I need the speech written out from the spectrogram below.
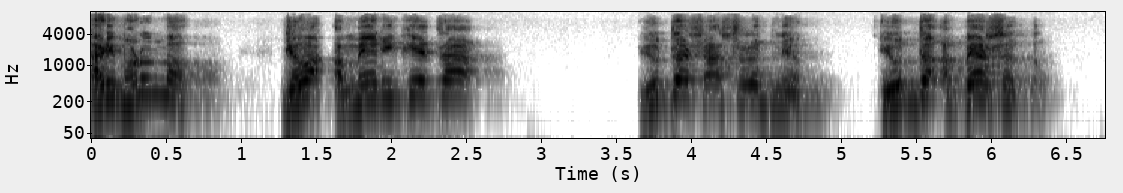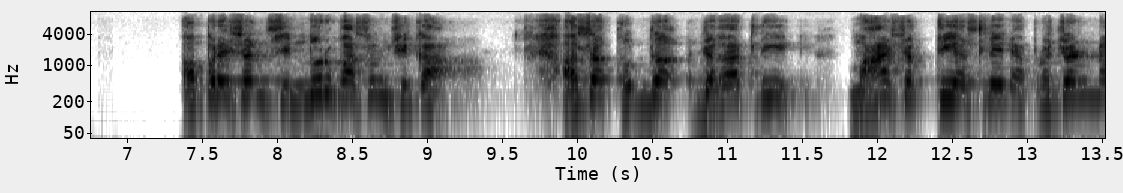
आणि म्हणून मग जेव्हा अमेरिकेचा युद्धशास्त्रज्ञ युद्ध अभ्यासक ऑपरेशन सिंदूरपासून शिका असं खुद्द जगातली महाशक्ती असलेल्या प्रचंड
